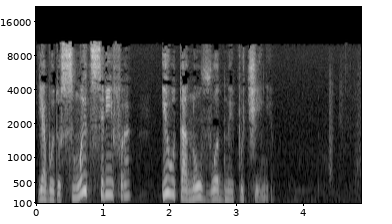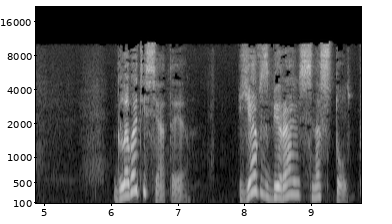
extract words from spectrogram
я буду смыт с рифа и утону в водной пучине. Глава десятая. Я взбираюсь на столб.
